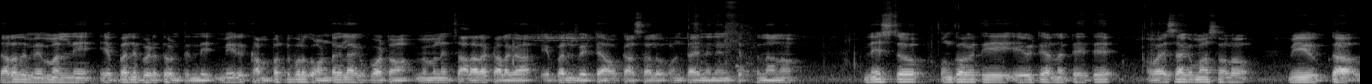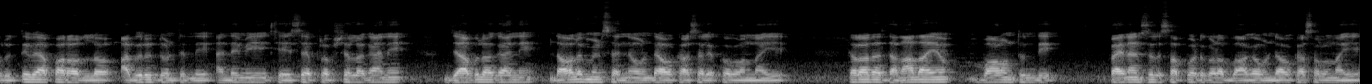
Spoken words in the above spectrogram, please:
తర్వాత మిమ్మల్ని ఇబ్బంది పెడుతూ ఉంటుంది. మీరు కంఫర్టబుల్గా ఉండలేకపోవటం మిమ్మల్ని చాలా రకాలుగా ఇబ్బంది పెట్టే అవకాశాలు ఉంటాయని నేను చెప్తున్నాను. నెక్స్ట్ ఇంకొకటి ఏమిటి అన్నట్టయితే వైశాఖ మాసంలో మీ యొక్క వృత్తి వ్యాపారాల్లో అభివృద్ధి ఉంటుంది. అంటే మీ చేసే ప్రొఫెషన్లో కానీ జాబులో కానీ డెవలప్మెంట్స్ అన్నీ ఉండే అవకాశాలు ఎక్కువగా ఉన్నాయి. తర్వాత ధనాదాయం బాగుంటుంది. ఫైనాన్షియల్ సపోర్ట్ కూడా బాగా ఉండే అవకాశాలు ఉన్నాయి.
